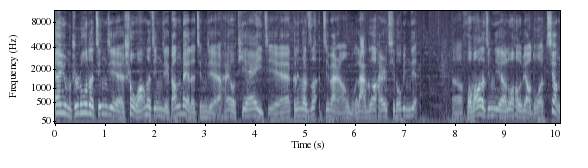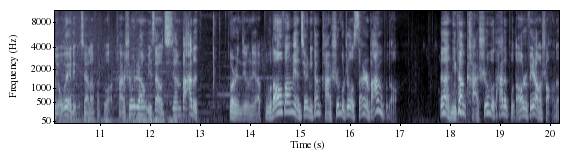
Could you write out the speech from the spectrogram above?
在玉木之都的经济、兽王的经济、钢贝的经济，还有 TA 以及克林克兹，基本上五个大哥还是齐头并进。呃，火猫的经济落后的比较多，酱油位领先了很多。卡师傅这场比赛有七千八的个人经济。补刀方面，其实你看卡师傅只有三十八个补刀，真的，你看卡师傅他的补刀是非常少的，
